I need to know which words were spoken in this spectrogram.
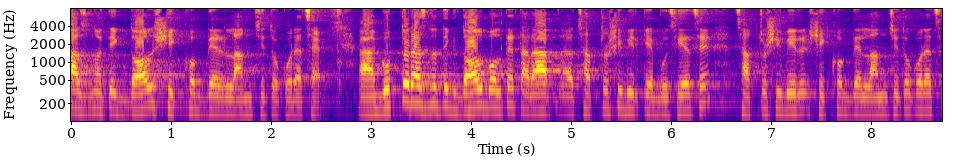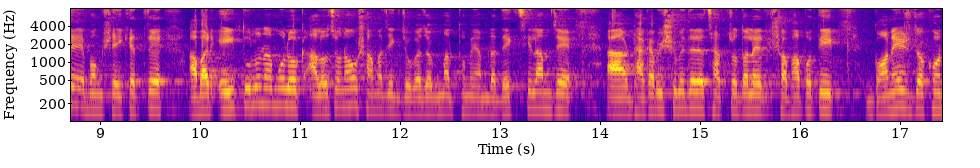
রাজনৈতিক দল শিক্ষকদের লাঞ্ছিত করেছে। গুপ্ত রাজনৈতিক দল বলতে তারা ছাত্র শিবিরকে বুঝিয়েছে, ছাত্র শিবির শিক্ষকদের লাঞ্ছিত করেছে এবং সেই ক্ষেত্রে আবার এই তুলনামূলক আলোচনাও সামাজিক যোগাযোগ মাধ্যমে আমরা দেখছিলাম যে ঢাকা বিশ্ববিদ্যালয়ের ছাত্রদলের সভাপতি গণেশ যখন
